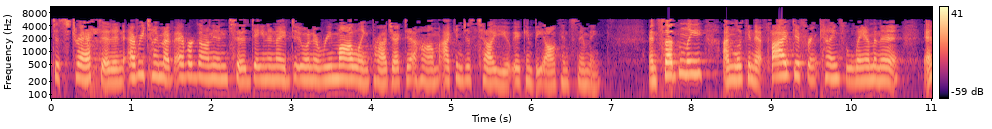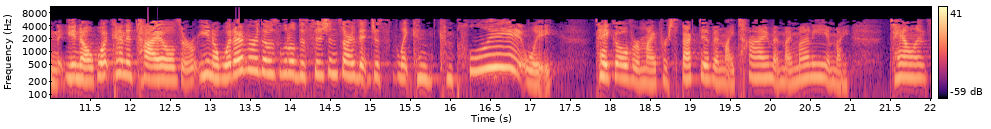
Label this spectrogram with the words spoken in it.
distracted? And every time I've ever gone into Dana and I doing a remodeling project at home, I can just tell you it can be all consuming. And suddenly I'm looking at five different kinds of laminate and, you know, what kind of tiles or, you know, whatever those little decisions are that just like can completely take over my perspective and my time and my money and my talents.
